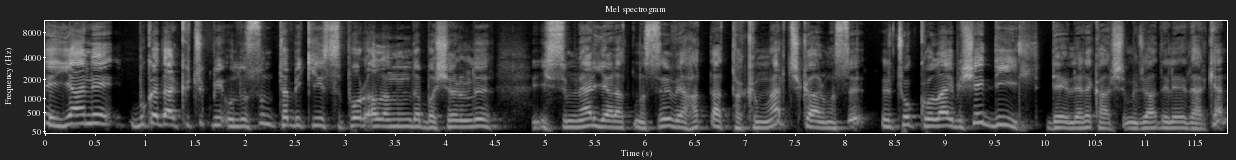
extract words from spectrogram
E, yani bu kadar küçük bir ulusun tabii ki spor alanında başarılı isimler yaratması ve hatta takımlar çıkarması e, çok kolay bir şey değil devlere karşı mücadele ederken.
